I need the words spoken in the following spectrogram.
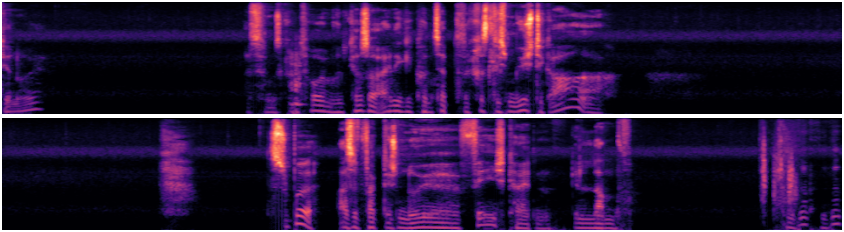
hier neu? Erziehungskontrolle und Cursor einige Konzepte der christlichen Mystik. Ah. Super. Also faktisch neue Fähigkeiten gelernt. Mhm, mhm.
